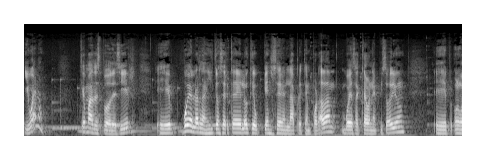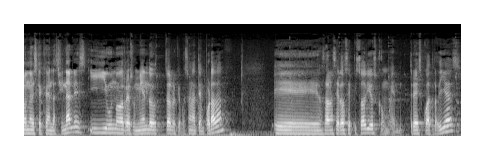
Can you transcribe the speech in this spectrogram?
y bueno, ¿qué más les puedo decir? Eh, voy a hablar tanito acerca de lo que pienso hacer en la pretemporada. Voy a sacar un episodio, eh, una vez que acaben las finales, y uno resumiendo todo lo que pasó en la temporada. Eh, van a ser dos episodios como en 3-4 días.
